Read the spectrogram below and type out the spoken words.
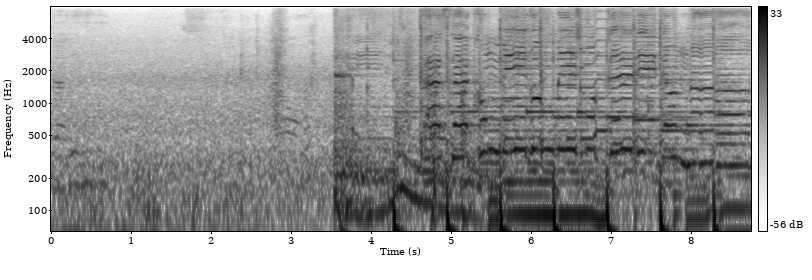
trair Casa comigo mesmo que digam não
